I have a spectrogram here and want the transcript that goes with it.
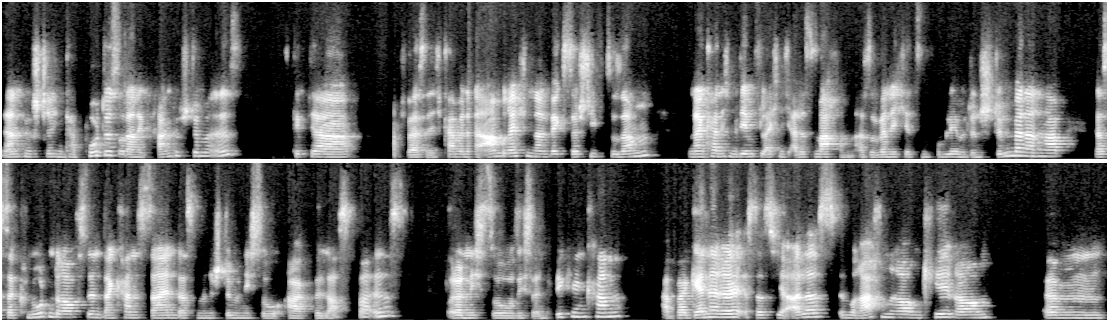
in Anführungsstrichen kaputt ist oder eine kranke Stimme ist. Es gibt ja, ich weiß nicht, ich kann mir den Arm brechen, dann wächst er schief zusammen. Und dann kann ich mit dem vielleicht nicht alles machen. Also wenn ich jetzt ein Problem mit den Stimmbändern habe, dass da Knoten drauf sind, dann kann es sein, dass meine Stimme nicht so arg belastbar ist oder nicht so sich so entwickeln kann. Aber generell ist das hier alles im Rachenraum, im Kehlraum. Ähm,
